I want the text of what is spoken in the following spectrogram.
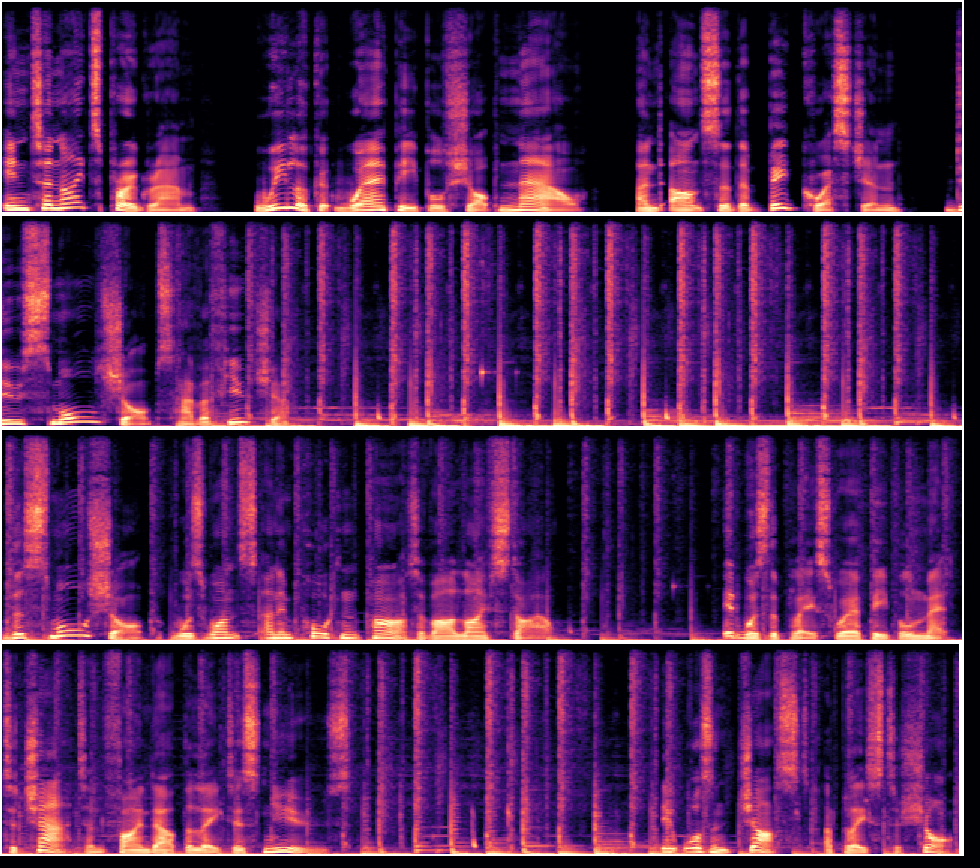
In tonight's programme, we look at where people shop now and answer the big question, do small shops have a future? The small shop was once an important part of our lifestyle. It was the place where people met to chat and find out the latest news. It wasn't just a place to shop.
